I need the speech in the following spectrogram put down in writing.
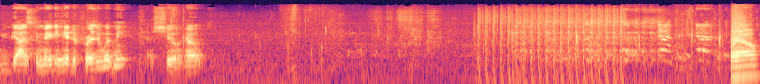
you guys can make it here to prison with me. That should help. Down.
